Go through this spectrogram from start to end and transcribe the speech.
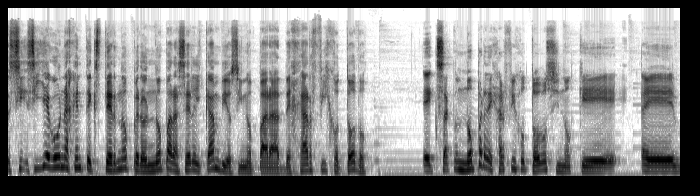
sí, sí llegó un agente externo, pero no para hacer el cambio, sino para dejar fijo todo. Exacto, no para dejar fijo todo, sino que eh,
